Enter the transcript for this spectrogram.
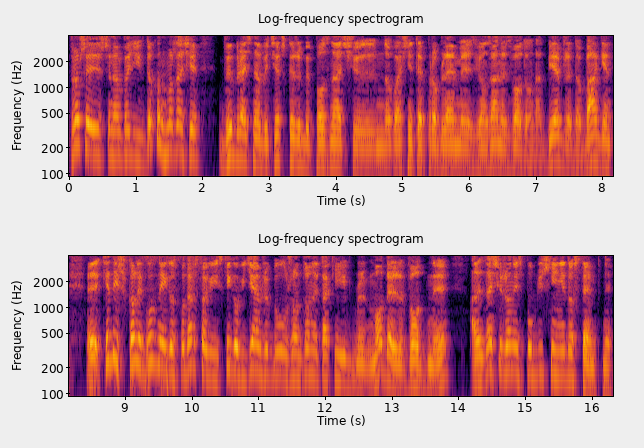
proszę jeszcze nam powiedzieć, dokąd można się wybrać na wycieczkę, żeby poznać, e, no właśnie te problemy związane z wodą, nad Biebrze, do bagien. E, Kiedyś w Szkole Głównej Gospodarstwa Wiejskiego widziałem, że był urządzony taki model wodny, ale zdaje się, że on jest publicznie niedostępny.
